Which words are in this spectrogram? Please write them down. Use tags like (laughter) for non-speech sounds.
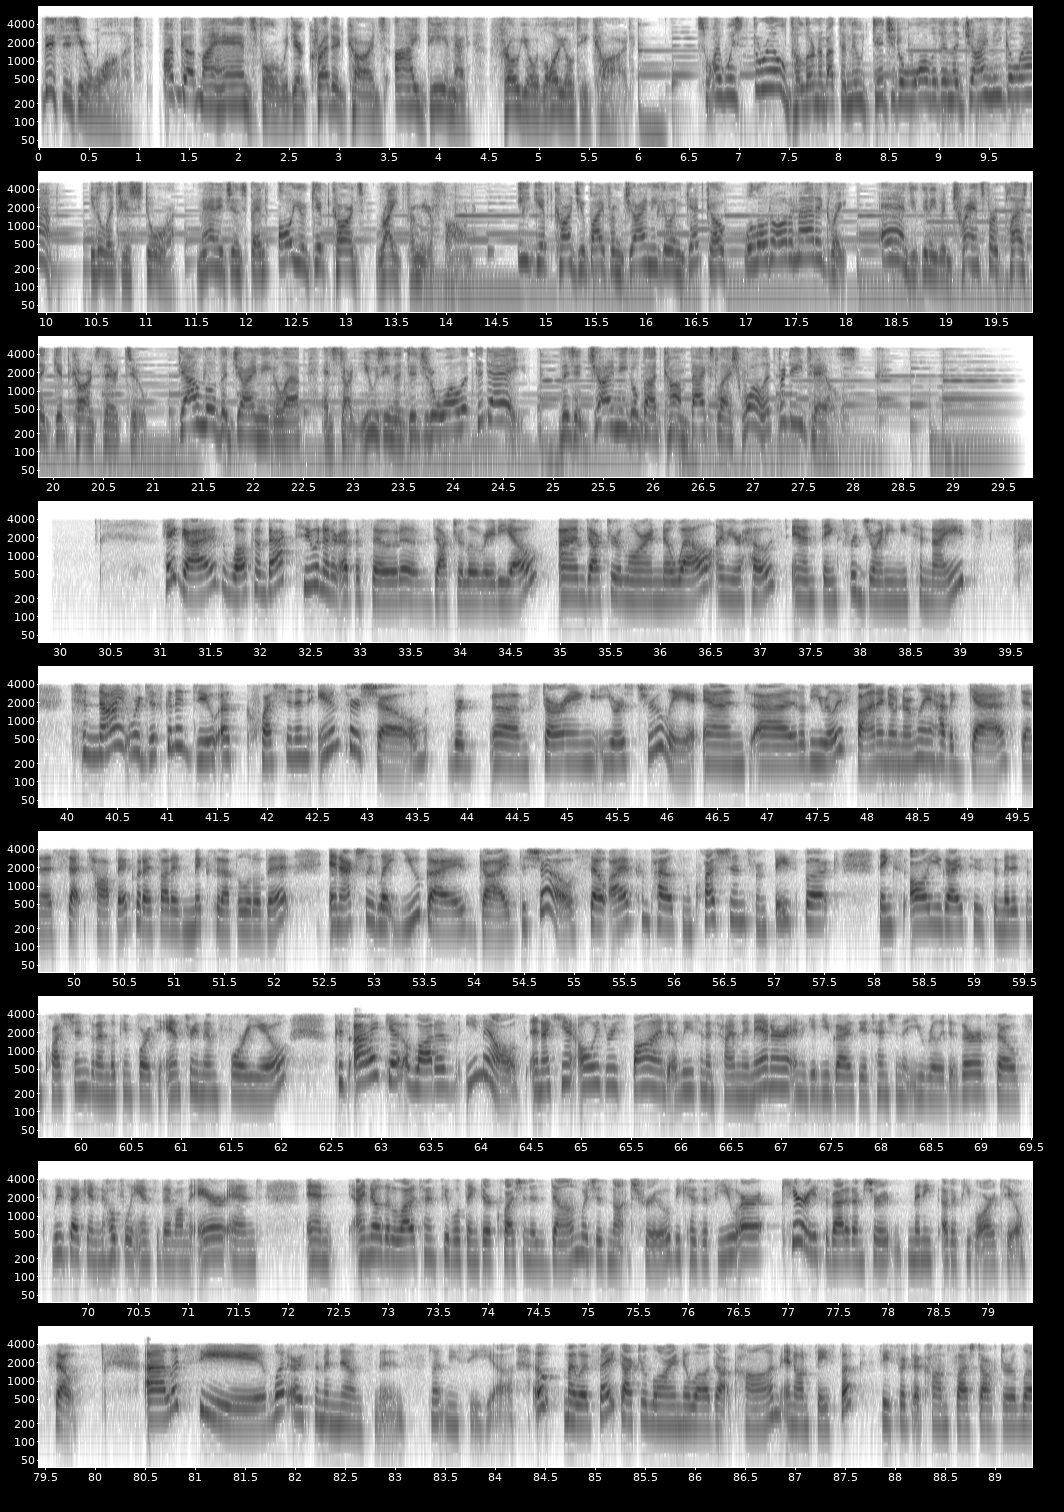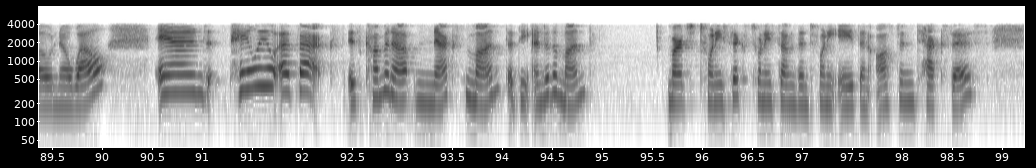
This is your wallet. I've got my hands full with your credit cards, ID, and that Froyo loyalty card. So I was thrilled to learn about the new digital wallet in the Giant Eagle app. It'll let you store, manage, and spend all your gift cards right from your phone. E-gift cards you buy from Giant Eagle and GetGo will load automatically. And you can even transfer plastic gift cards there too. Download the Giant Eagle app and start using the digital wallet today. Visit gianteagle.com backslash wallet for details. Hey guys, welcome back to another episode of Dr. Lo Radio. I'm Dr. Lauren Noel. I'm your host, and thanks for joining me tonight. Tonight, we're just going to do a question and answer show um, starring yours truly, and uh, it'll be really fun. I know normally I have a guest and a set topic, but I thought I'd mix it up a little bit and actually let you guys guide the show. So I've compiled some questions from Facebook. Thanks all you guys who submitted some questions, and I'm looking forward to answering them for you because I get a lot of emails and I can't always respond at least in a timely manner and give you guys the attention that you really deserve. So at least I can hopefully answer them on the air and and I know that a lot of times people think their question is dumb, which is not true because if you are curious about it, I'm sure many other people are too. So, uh, let's see. What are some announcements? Let me see here. Oh, my website, drlaurennoel.com, and on Facebook, facebook.com slash drlonoel. And Paleo FX is coming up next month at the end of the month, March 26th, 27th, and 28th in Austin, Texas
